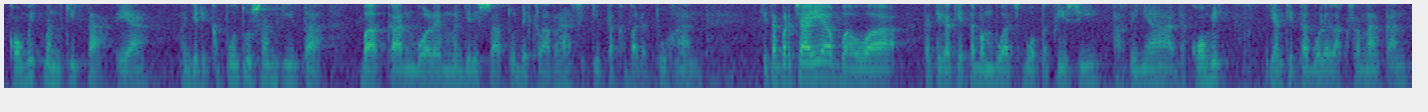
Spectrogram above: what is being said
komitmen kita ya, menjadi keputusan kita, bahkan boleh menjadi satu deklarasi kita kepada Tuhan. Kita percaya bahwa ketika kita membuat sebuah petisi, artinya ada komit yang kita boleh laksanakan,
